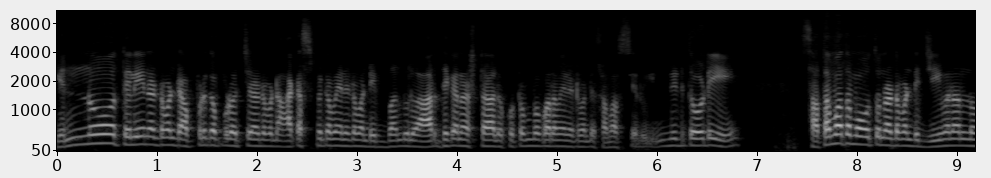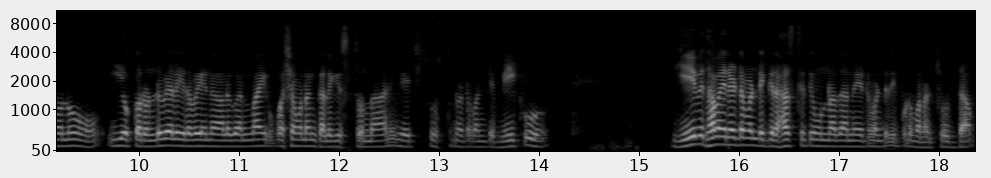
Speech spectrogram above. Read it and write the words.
ఎన్నో తెలియనటువంటి అప్పటికప్పుడు వచ్చినటువంటి ఆకస్మికమైనటువంటి ఇబ్బందులు ఆర్థిక నష్టాలు కుటుంబపరమైనటువంటి సమస్యలు ఇన్నిటితోటి సతమతమవుతున్నటువంటి జీవనంలోనూ ఈ యొక్క రెండు వేల ఇరవై నాలుగు అన్న ఉపశమనం కలిగిస్తుందా అని వేచి చూస్తున్నటువంటి మీకు ఏ విధమైనటువంటి గ్రహస్థితి ఉన్నదనేటువంటిది ఇప్పుడు మనం చూద్దాం.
